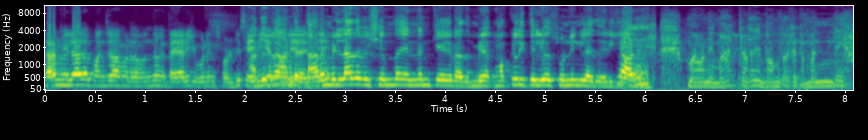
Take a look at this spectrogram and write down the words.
தரமில்லாத பஞ்சாமிரதம் வந்து தயாரிக்கப்படுன்னு சொல்லிட்டு செய்தியெல்லாம் அந்த வெளியாச்சு தரம் இல்லாத விஷயம் தான் என்னன்னு மே- மக்களுக்கு தெளிவா சொன்னீங்களா இது வரைக்கும். அவனை மாட்டாடா என் பம்பர கட்ட மண்டையா?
